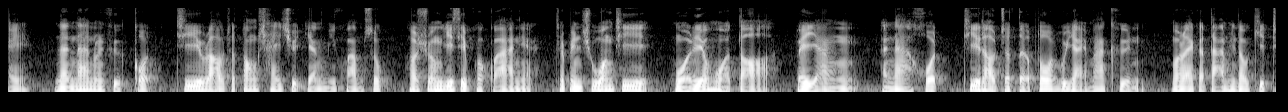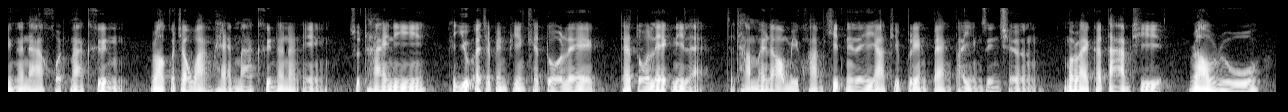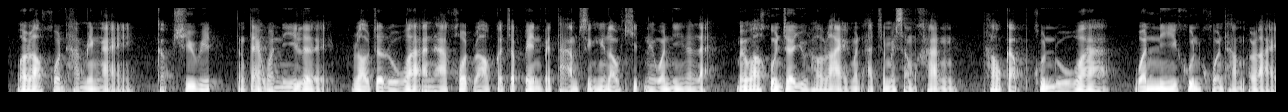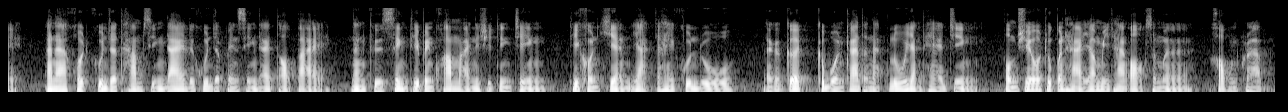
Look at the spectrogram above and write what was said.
และนั่นมันคือกฎที่เราจะต้องใช้ชีวิตอย่างมีความสุข เพราะช่วง 20 กว่าๆเนี่ยจะเป็นช่วงที่หัวเลี้ยวหัวต่อไปยังอนาคตที่เราจะเติบโตเป็นผู้ใหญ่มากขึ้น เมื่อไหร่ก็ตามที่เราคิดถึงอนาคตมากขึ้น เราก็จะวางแผนมากขึ้นเท่านั้นเอง สุดท้ายนี้อายุอาจจะเป็นเพียงแค่ตัวเลข แต่ตัวเลขนี่แหละ จะทำให้เรามีความคิดในระยะยาวที่เปลี่ยนแปลงไปอย่างสิ้นเชิง เมื่อไหร่ก็ตามที่เรารู้ว่าเราควรทำยังไงกับชีวิต ตั้งแต่วันนี้เลย เราจะรู้ว่าอนาคตเราก็จะเป็นไปตามสิ่งที่เราคิดในวันนี้นั่นแหละ ไม่ว่าคุณจะอายุเท่าไหร่มันอาจจะไม่สำคัญ เท่ากับคุณรู้ว่าวันนี้คุณควรทำอะไร อนาคตคุณจะทำสิ่งใดหรือคุณจะเป็นสิ่งใดต่อไป นั่นคือสิ่งที่เป็นความหมายในชีวิตจริง ๆ ที่คนเขียนอยากจะให้คุณรู้ และก็เกิดกระบวนการตระหนักรู้อย่างแท้จริง ผมเชื่อว่าทุกปัญหาย่อมมีทางออกเสมอ ขอบคุณครับ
